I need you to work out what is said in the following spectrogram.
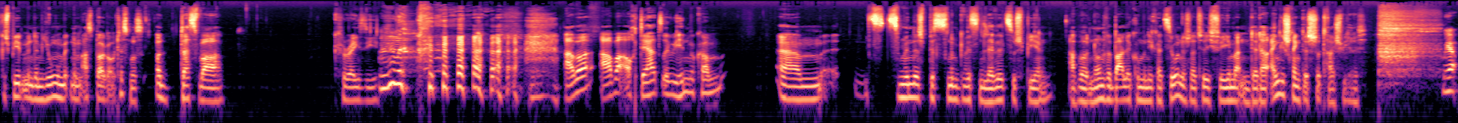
gespielt mit einem Jungen mit einem Asperger Autismus. Und das war crazy. aber, aber auch der hat es irgendwie hinbekommen, ähm, zumindest bis zu einem gewissen Level zu spielen. Aber nonverbale Kommunikation ist natürlich für jemanden, der da eingeschränkt ist, total schwierig. Ja.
